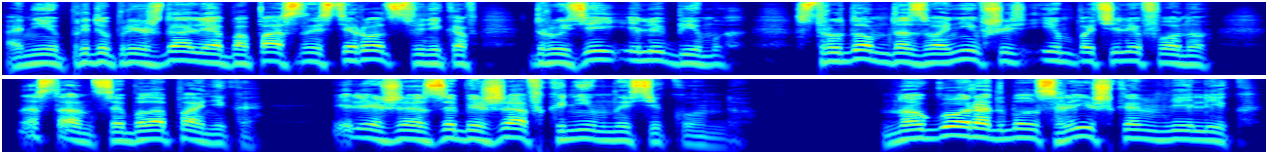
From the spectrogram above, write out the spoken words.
Они предупреждали об опасности родственников, друзей и любимых, с трудом дозвонившись им по телефону. На станции была паника, или же забежав к ним на секунду. Но город был слишком велик,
